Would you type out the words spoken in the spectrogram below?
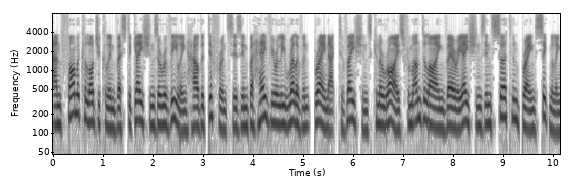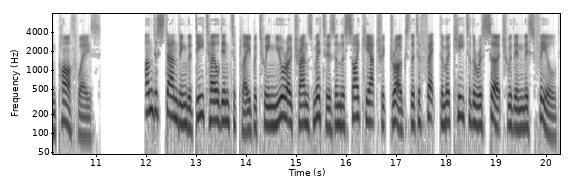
and pharmacological investigations are revealing how the differences in behaviorally relevant brain activations can arise from underlying variations in certain brain signaling pathways. Understanding the detailed interplay between neurotransmitters and the psychiatric drugs that affect them are key to the research within this field.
